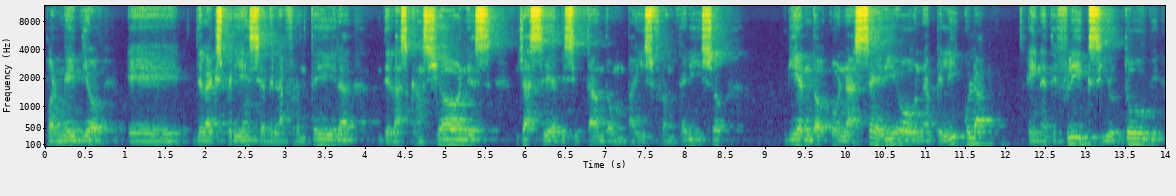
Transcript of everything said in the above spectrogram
Por medio eh, de la experiencia de la frontera, de las canciones, ya sea visitando un país fronterizo, viendo una serie o una película en Netflix, YouTube,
